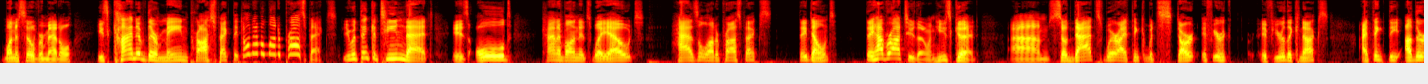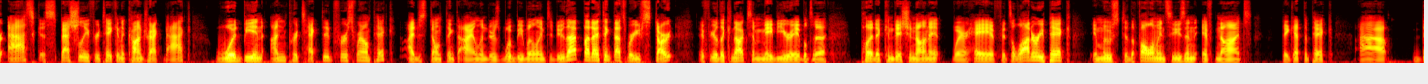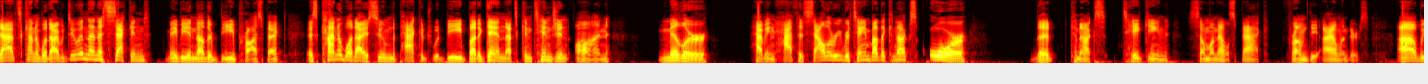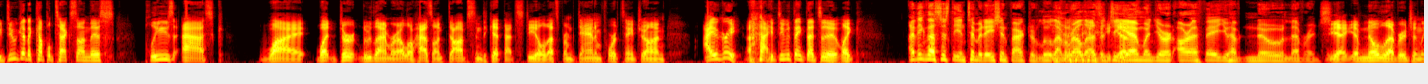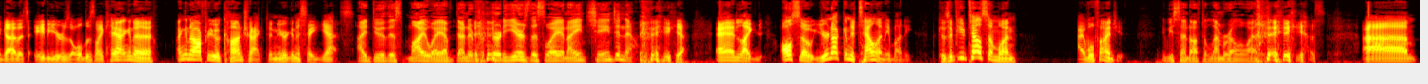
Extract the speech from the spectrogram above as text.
won a silver medal. He's kind of their main prospect. They don't have a lot of prospects. You would think a team that is old, kind of on its way out, has a lot of prospects. They don't. They have Ratu though, and he's good. Um, so that's where I think it would start if you're if you're the Canucks. I think the other ask, especially if you're taking a contract back, would be an unprotected first round pick. I just don't think the Islanders would be willing to do that. But I think that's where you start if you're the Canucks, and maybe you're able to put a condition on it where, hey, if it's a lottery pick, it moves to the following season. If not, they get the pick. Uh, that's kind of what I would do. And then a second, maybe another B prospect is kind of what I assume the package would be. But again, that's contingent on Miller having half his salary retained by the Canucks or the Canucks taking someone else back from the Islanders. Uh, we do get a couple texts on this. Please ask why what dirt Lou Lamoriello has on Dobson to get that steal. That's from Dan in Fort St. John. I agree. I do think that's a like I think that's just the intimidation factor of Lou Lamoriello as a GM. yes. When you're an RFA, you have no leverage. Yeah, you have no leverage, and the guy that's 80 years old is like, "Hey, I'm gonna, I'm gonna offer you a contract," and you're gonna say yes. I do this my way. I've done it for 30 years this way, and I ain't changing now. yeah, and like, also, you're not gonna tell anybody because if you tell someone, I will find you. You'll be sent off to Lamoriello Island. yes. Um.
